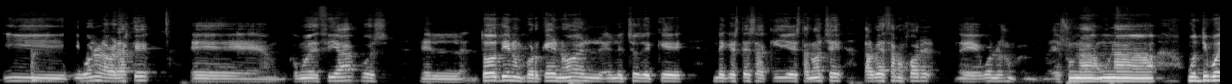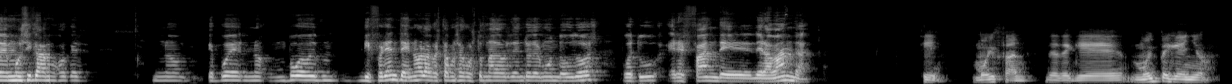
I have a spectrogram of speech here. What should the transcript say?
Y, y, bueno, la verdad es que, eh, como decía, pues el, todo tiene un porqué, ¿no? El, el hecho de que de que estés aquí esta noche. Tal vez a lo mejor, eh, bueno, es, una, un tipo de música a lo mejor que, no, que puede, un poco diferente, ¿no? A la que estamos acostumbrados dentro del mundo U2, porque tú eres fan de, la banda. Sí, muy fan, desde que muy pequeño.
